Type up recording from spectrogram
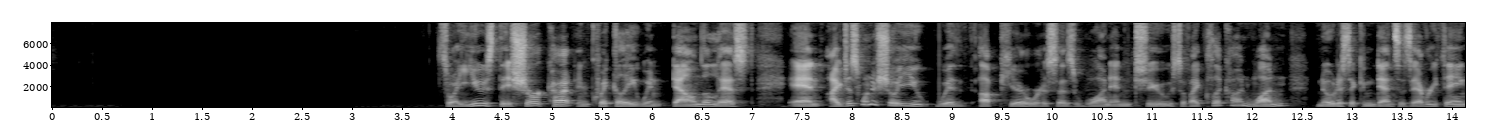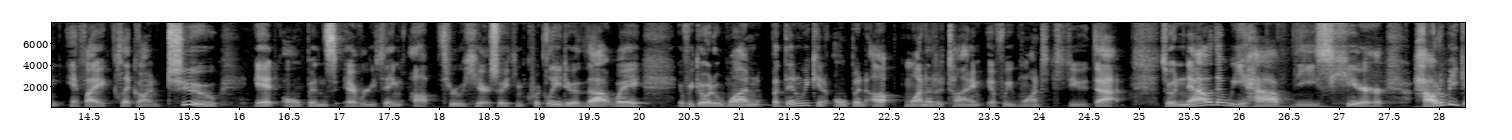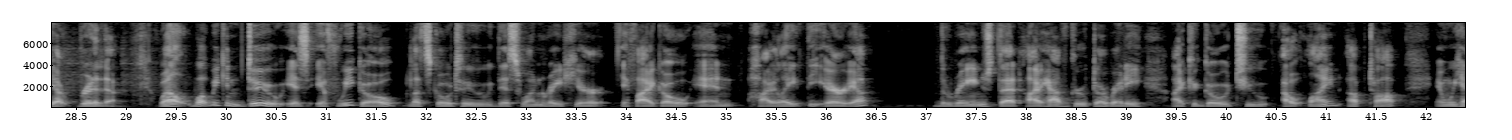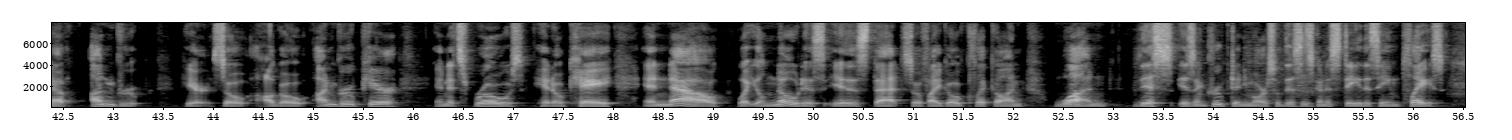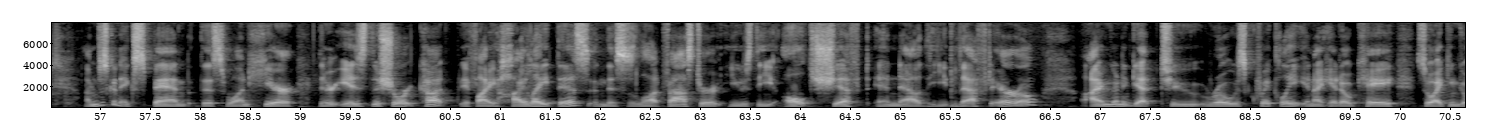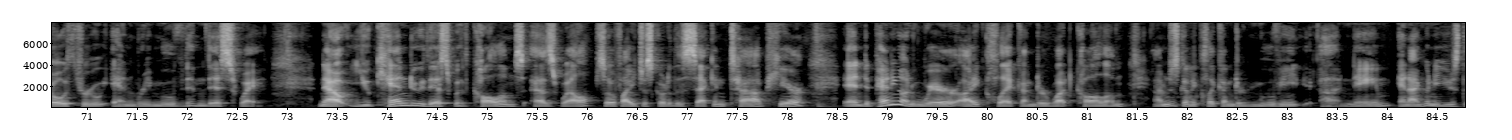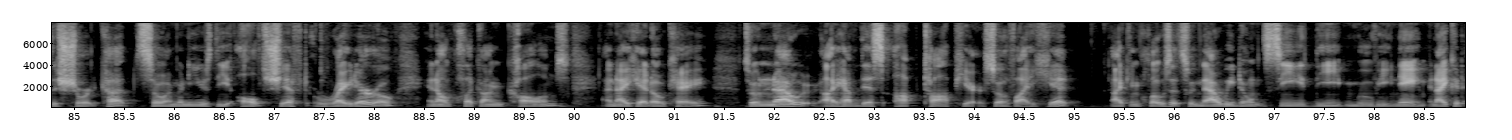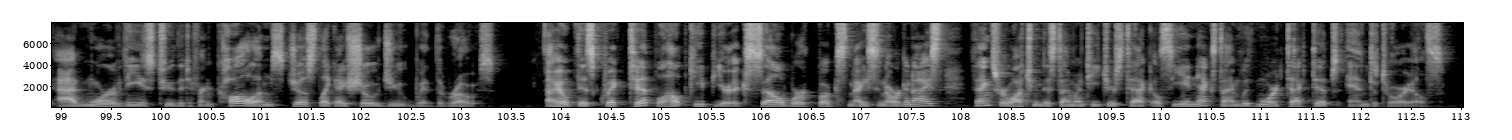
So I used the shortcut and quickly went down the list. And I just want to show you with up here where it says one and two. So if I click on one, notice it condenses everything. If I click on two, it opens everything up through here. So you can quickly do it that way if we go to one, but then we can open up one at a time if we wanted to do that. So now that we have these here, how do we get rid of them? Well, what we can do is if we go, let's go to this one right here. If I go and highlight the area, the range that I have grouped already, I could go to outline up top and we have ungroup here. So I'll go ungroup here and it's rows, hit OK. And now what you'll notice is that, so if I go click on one, this isn't grouped anymore, so this is going to stay the same place. I'm just going to expand this one here. There is the shortcut. If I highlight this, and this is a lot faster, use the Alt Shift and now the left arrow, I'm going to get to rows quickly and I hit OK so I can go through and remove them this way. Now you can do this with columns as well. So if I just go to the second tab here, and depending on where I click under what column, I'm just going to click under movie uh, name and I'm going to use the shortcut. So I'm going to use the Alt Shift right arrow and I'll click on columns and I hit OK. So now I have this up top here. So if I hit I can close it. So now we don't see the movie name. And I could add more of these to the different columns, just like I showed you with the rows. I hope this quick tip will help keep your Excel workbooks nice and organized. Thanks for watching this time on Teachers Tech. I'll see you next time with more tech tips and tutorials.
